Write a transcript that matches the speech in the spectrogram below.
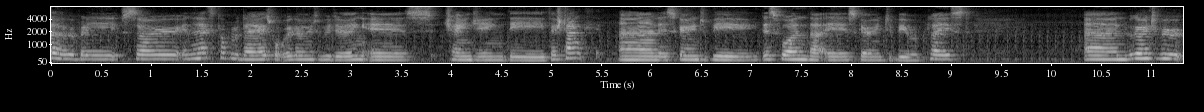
Hello everybody, so in the next couple of days what we're going to be doing is changing the fish tank and it's going to be this one that is going to be replaced and we're going to be,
